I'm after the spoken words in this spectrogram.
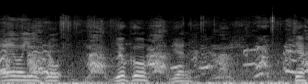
Allez, moi, Yoko. Yoko, viens. Tiens.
